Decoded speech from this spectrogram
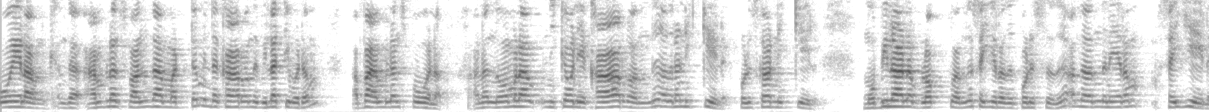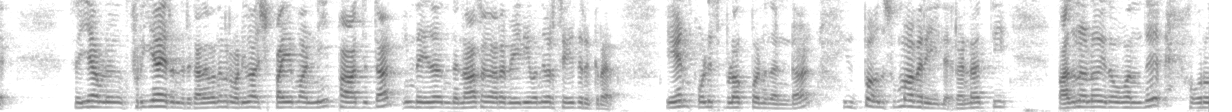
போயிடலாம் இந்த ஆம்புலன்ஸ் வந்தால் மட்டும் இந்த கார் வந்து விலத்தி விடும். அப்போ ஆம்புலன்ஸ் போகலாம். ஆனால் நார்மலாக நிற்க வேண்டிய கார் வந்து அதில் நிற்கல போலீஸ்கார் நிற்கல மொபைலான பிளாக் வந்து செய்கிறது போலீஸ் அந்த அந்த நேரம் செய்யலை செய்யாமல் ஃப்ரீயாக இருந்திருக்கு. அதை வந்து ஒரு வடிவா ஸ்பை பண்ணி பார்த்து தான் இந்த இதை இந்த நாசகார வேலியை வந்து இவர் செய்திருக்கிறார். ஏன் போலீஸ் பிளாக் பண்ணுதென்றால் இப்போ அது சும்மா வரையில்லை ரெண்டாயிரத்தி பதினேழோ ஏதோ வந்து ஒரு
